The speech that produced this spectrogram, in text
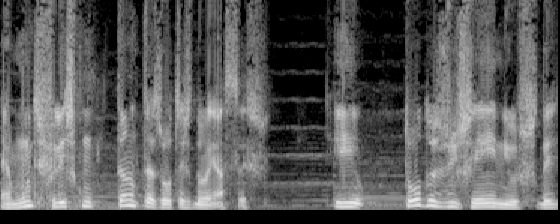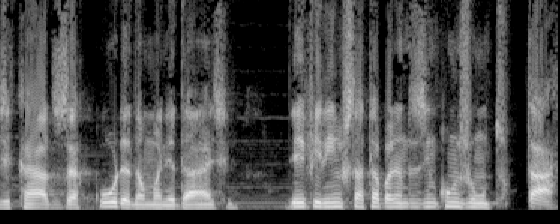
É muito feliz com tantas outras doenças. E todos os gênios dedicados à cura da humanidade deveriam estar trabalhando em conjunto. Tá.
